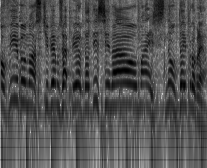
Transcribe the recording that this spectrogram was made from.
Ao vivo nós tivemos a perda de sinal, mas não tem problema.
